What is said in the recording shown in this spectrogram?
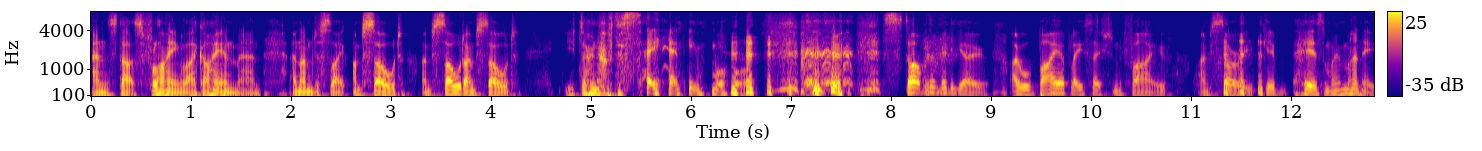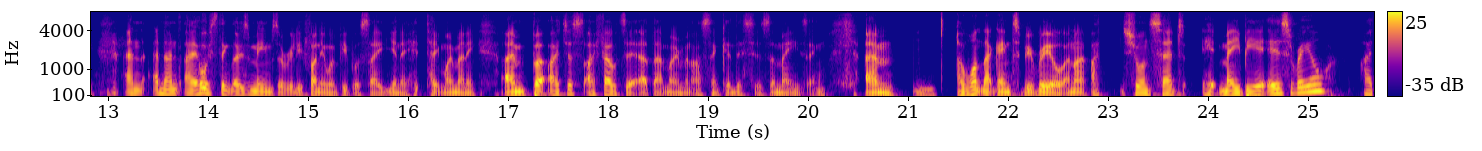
and starts flying like Iron Man. And I'm just like, I'm sold, I'm sold, I'm sold you don't have to say anymore. Stop the video. I will buy a PlayStation 5. I'm sorry. Give here's my money. And and I always think those memes are really funny when people say, you know, take my money. Um, but I just I felt it at that moment. I was thinking, this is amazing. Um, mm. I want that game to be real. And I, I Sean said it maybe it is real. I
